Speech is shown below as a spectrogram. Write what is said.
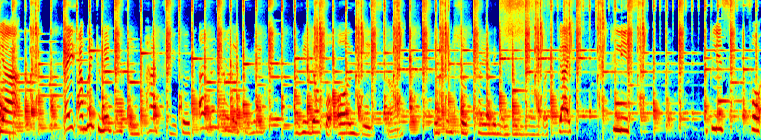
Yeah, I I'm going to make this in parts because I don't feel like to make a video for all this. Um, it seems so tiring and long. But guys, please please for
